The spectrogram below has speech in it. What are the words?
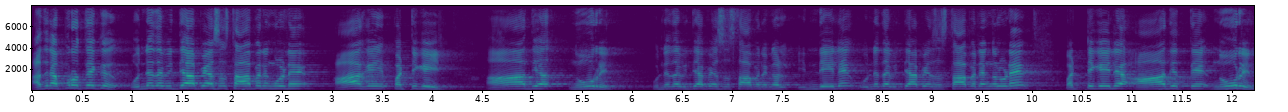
അതിനപ്പുറത്തേക്ക് ഉന്നത വിദ്യാഭ്യാസ സ്ഥാപനങ്ങളുടെ ആകെ പട്ടികയിൽ ആദ്യ നൂറിൽ ഉന്നത വിദ്യാഭ്യാസ സ്ഥാപനങ്ങൾ ഇന്ത്യയിലെ ഉന്നത വിദ്യാഭ്യാസ സ്ഥാപനങ്ങളുടെ പട്ടികയിലെ ആദ്യത്തെ നൂറിൽ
